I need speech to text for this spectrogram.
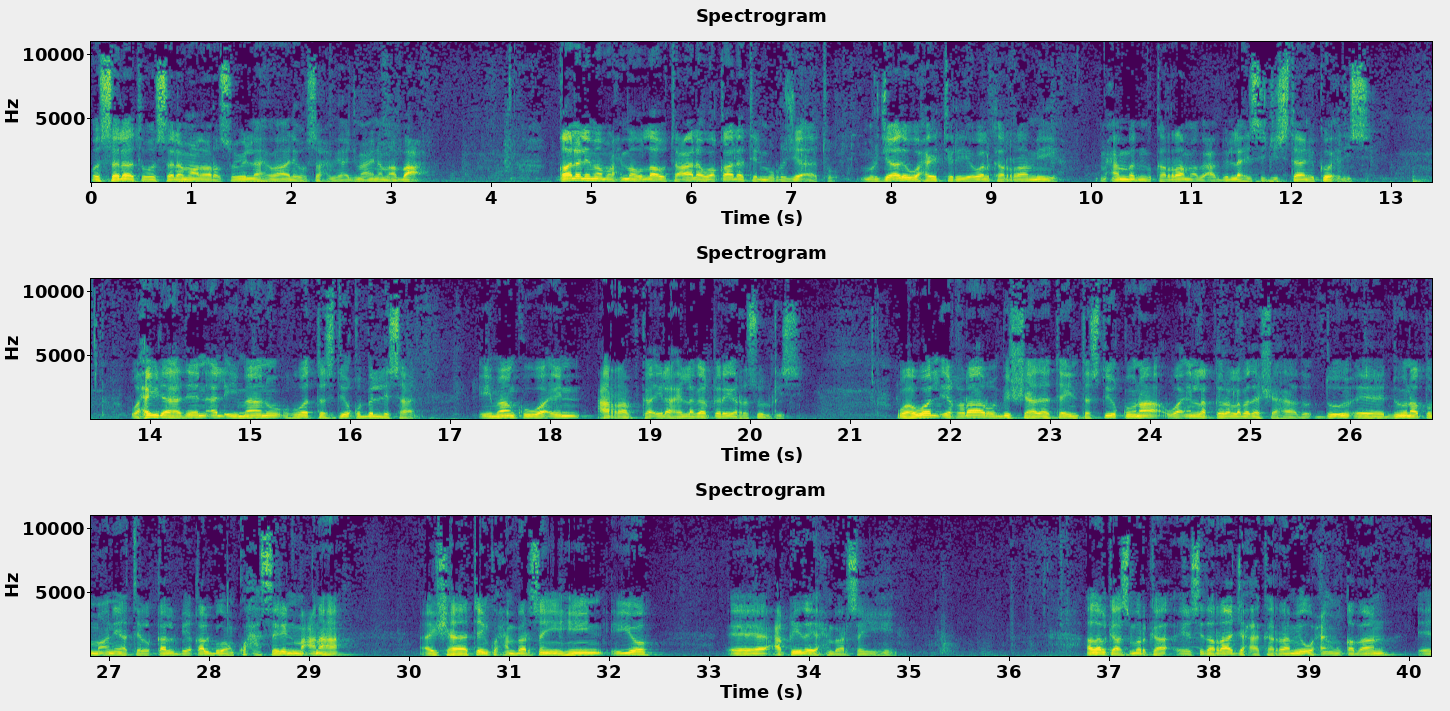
wsalaatu wasalaamu calaa rasuuli illahi waaalihi wasaxbihi ajmaciin ama bacd qaala alimaam raximah llahu tacaala waqaalat ilmurji'atu murji'adu waxay tiriye walkaraamiya maxamed bnu karaam abu cabdillaahi sijistaani kooxdiisi waxay yidhaahdeen aliimaanu huwa atasdiiqu billisaan iimaanku waa in carabka ilaahay laga qiray ee rasuulkiisi wa huwa aliqraaru bishahaadatayn tasdiiquna waa in la qiro labada shahaado duuna tuma'niinati alqalbi ay shahaadateyn ku xambaarsan yihiin iyo caqiida ay xambaarsan yihiin. Hadalkaas marka sida raajixa karaamiyo waxay un qabaan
